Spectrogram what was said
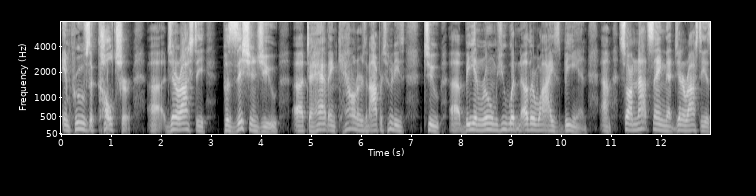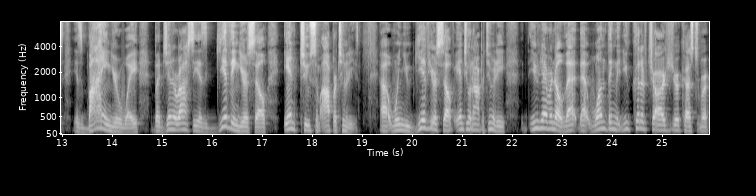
improves a culture. Uh, generosity positions you uh, to have encounters and opportunities to uh, be in rooms you wouldn't otherwise be in. Um, so I'm not saying that generosity is is buying your way, but generosity is giving yourself into some opportunities uh, when you give yourself into an opportunity, you never know that that one thing that you could have charged your customer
